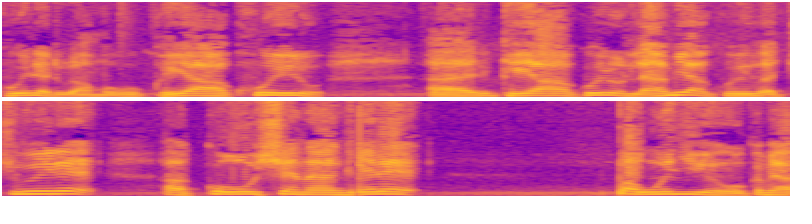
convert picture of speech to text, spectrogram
ခွေးနဲ့တူတာမဟုတ်ဘူးဂေယာခွေးတို့ အဲဂေယာခွေးတို့လမ်းပြခွေးတို့ကျွေးတဲ့ကိုရှင်တန်ခဲ့တဲ့ပတ်ဝန်းကျင်ကိုခင်ဗျာ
